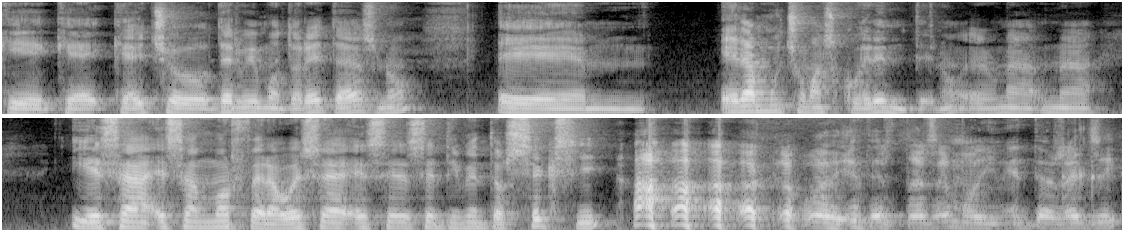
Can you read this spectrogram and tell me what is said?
que, ha hecho Derby Motoretas, ¿no? Eh, era mucho más coherente, ¿no? Era una, Y esa, esa atmósfera o ese, ese sentimiento sexy, como dices tú, ese movimiento sexy,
